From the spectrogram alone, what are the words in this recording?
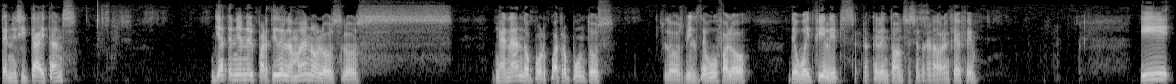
Tennessee Titans, ya tenían el partido en la mano los, los ganando por cuatro puntos los Bills de Buffalo de Wade Phillips, en aquel entonces entrenador en jefe. Y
